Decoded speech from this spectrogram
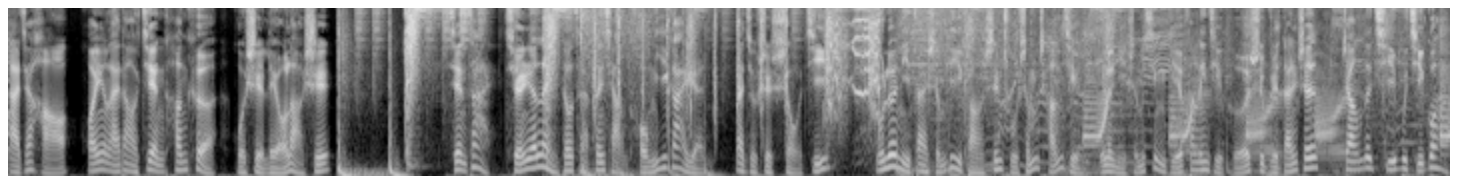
大家好，欢迎来到健康课，我是刘老师。现在全人类都在分享同一概人，那就是手机。无论你在什么地方，身处什么场景，无论你什么性别、芳龄几何，是不是单身，长得奇不奇怪，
